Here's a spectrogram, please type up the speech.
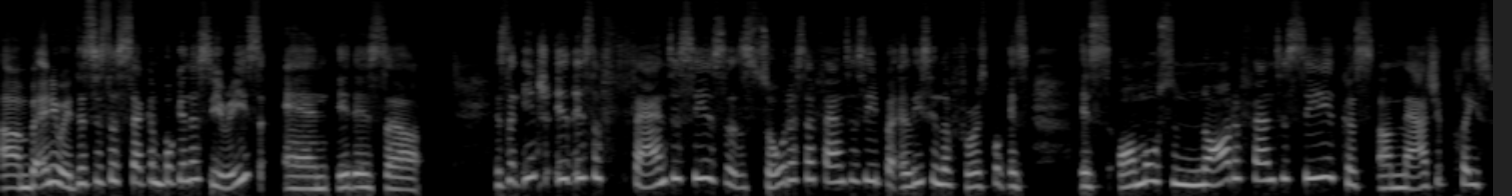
Um, but anyway, this is the second book in the series and it is uh it's an int- it is a fantasy. It's sold as a fantasy, but at least in the first book, it's it's almost not a fantasy because uh, magic plays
